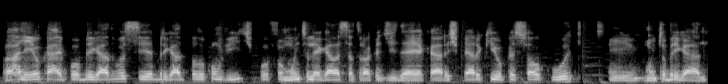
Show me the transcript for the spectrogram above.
Valeu, Caio. Pô, obrigado você, obrigado pelo convite. Pô, foi muito legal essa troca de ideia, cara. Espero que o pessoal curta e muito obrigado.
